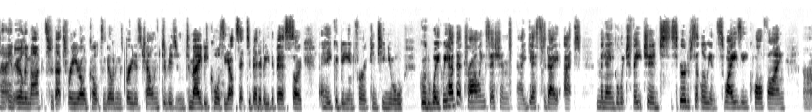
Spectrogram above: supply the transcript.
Uh, in early markets for that three-year-old Colts and Geldings Breeders' Challenge division to maybe cause the upset to better be the best. So he could be in for a continual good week. We had that trialling session uh, yesterday at Menangle, which featured Spirit of St. Louis and Swayze qualifying uh,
